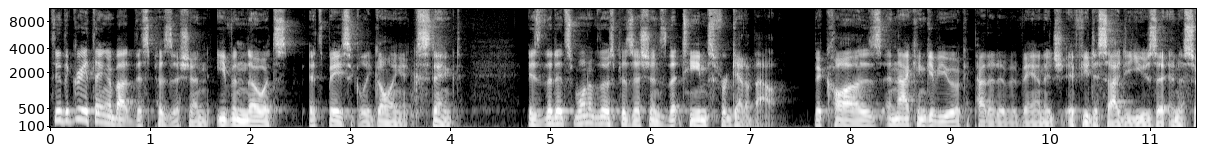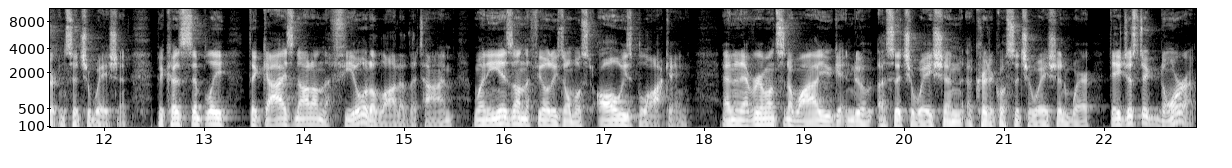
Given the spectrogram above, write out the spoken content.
See, the great thing about this position, even though it's it's basically going extinct, is that it's one of those positions that teams forget about because and that can give you a competitive advantage if you decide to use it in a certain situation. Because simply the guy's not on the field a lot of the time. When he is on the field he's almost always blocking and then every once in a while you get into a situation a critical situation where they just ignore him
